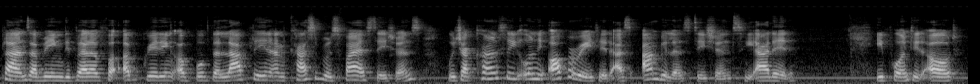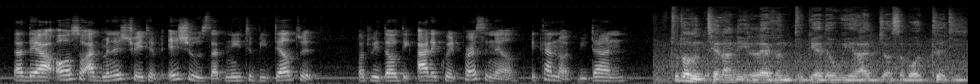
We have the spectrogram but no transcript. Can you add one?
Plans are being developed for upgrading of both the La Plaine and Castle Bruce fire stations, which are currently only operated as ambulance stations, he added. He pointed out that there are also administrative issues that need to be dealt with, but without the adequate personnel, it cannot be done. 2010 and 11 together we had just about 30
